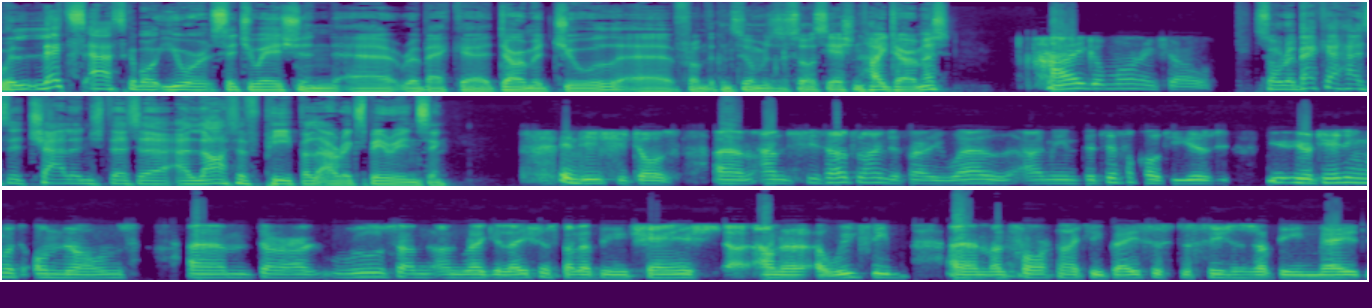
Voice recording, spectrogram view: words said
well, let's ask about your situation, uh, Rebecca. Dermot Jewell uh, from the Consumers Association. Hi, Dermot. Hi, good morning, Joe. So Rebecca has a challenge that uh, a lot of people are experiencing. Indeed, she does. Um, and she's outlined it very well. I mean, the difficulty is you're dealing with unknowns. Um, there are rules and, and, regulations that are being changed uh, on a, a weekly um, and fortnightly basis. Decisions are being made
